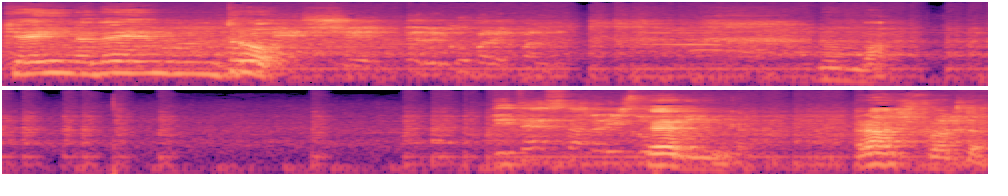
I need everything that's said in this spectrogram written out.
Kane dentro, non va. Di testa per il Sterling, Rashford,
